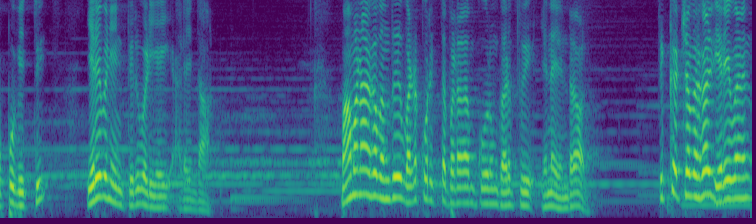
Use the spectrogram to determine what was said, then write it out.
ஒப்புவித்து இறைவனின் திருவடியை அடைந்தான். மாமனாக வந்து வழக்குரைத்த படலம் கூறும் கருத்து என்ன என்றால் திக்கற்றவர்கள் இறைவன்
